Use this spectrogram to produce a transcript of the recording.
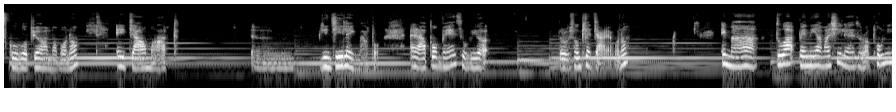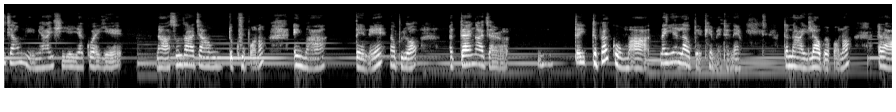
school ကိုပြောရမှာပေါ့နော်အဲ့ကျောင်းမှာအရင်ကြီးလိမ်မှာပေါ့အဲ့ဒါပုံပဲဆိုပြီးတော့သူတို့ဆုံးဖြတ်ကြတယ်ပေါ့နော်အဲ့မှာ तू ကဘယ်နေရာမှာရှိလဲဆိုတော့ဘုန်းကြီးကျောင်းကြီးအများကြီးရှိရဲ့ရက်ွက်ရဲ့ နာစွန်းစားကျောင်းတစ်ခုပေါ့နော်အဲ့မှာတင်တယ်နောက်ပြီးတော့အတန်းကကြတော့တိတ်တပတ်ကိုမှ2ရက်လောက်ပဲဖြစ်မယ်ထင်တယ်တနားရီလောက်ပဲပေါ့နော်အဲ့ဒါ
